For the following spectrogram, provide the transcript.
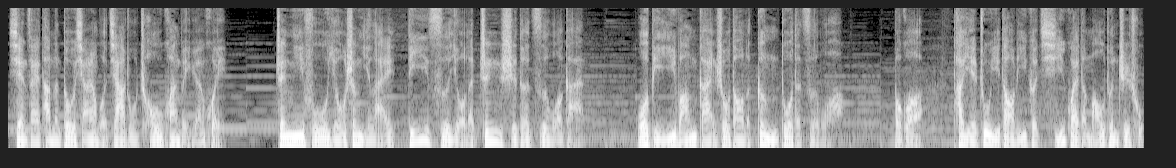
现在他们都想让我加入筹款委员会。珍妮弗有生以来第一次有了真实的自我感，我比以往感受到了更多的自我。不过，他也注意到了一个奇怪的矛盾之处：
